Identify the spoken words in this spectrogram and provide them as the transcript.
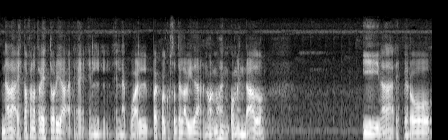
nada, esta fue la trayectoria eh, en, en, la cual, pues por cosas de la vida, nos hemos encomendado. Y nada, espero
